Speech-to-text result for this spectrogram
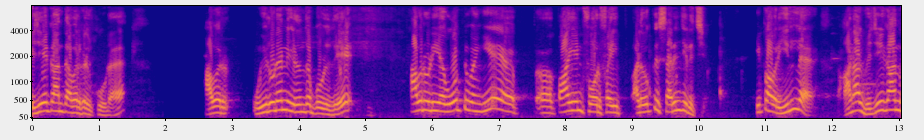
விஜயகாந்த் அவர்கள் கூட அவர் உயிருடன் இருந்த பொழுதே அவருடைய ஓட்டு வங்கியே பாயிண்ட் ஃபோர் ஃபைவ் அளவுக்கு சரிஞ்சிருச்சு. இப்போ அவர் இல்லை. ஆனால் விஜயகாந்த்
